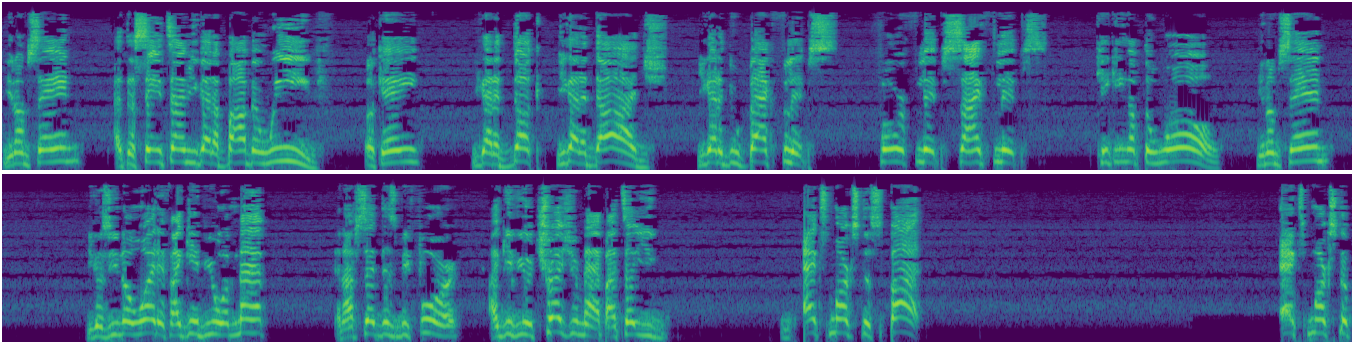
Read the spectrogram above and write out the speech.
You know what I'm saying? At the same time, you got to bob and weave. Okay? You got to duck. You got to dodge. You got to do backflips, forward flips, side flips, kicking up the wall. You know what I'm saying? Because you know what? If I give you a map, and I've said this before, I give you a treasure map. I tell you, X marks the spot. X marks the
